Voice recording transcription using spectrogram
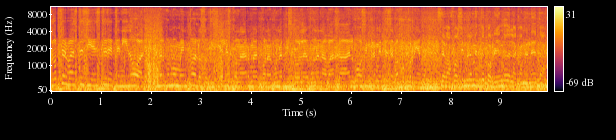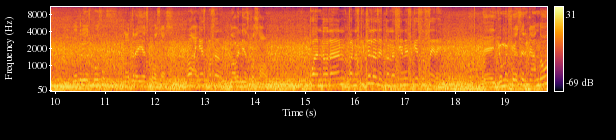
¿Tú observaste si este detenido agredió en algún momento a los oficiales con arma, con alguna pistola, alguna navaja, algo, o simplemente se bajó corriendo? Se bajó simplemente corriendo de la camioneta. ¿No traía esposas? No traía esposas. No venía esposado. No venía esposado. Cuando dan, cuando escuchas las detonaciones, ¿qué sucede? Eh, yo me fui acercando.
